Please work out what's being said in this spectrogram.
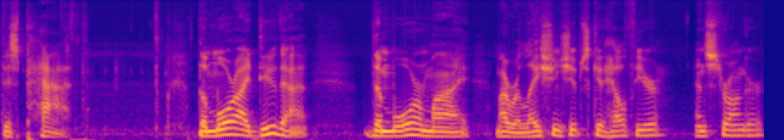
this path, the more I do that, the more my my relationships get healthier and stronger.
